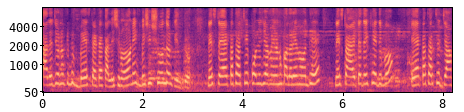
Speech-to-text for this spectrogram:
তাদের জন্য কিন্তু বেস্ট একটা কালেকশন অনেক বেশি সুন্দর কিন্তু। নেক্সট একটা থাকছে কলিজা মেরুন কালারের মধ্যে। নেক্সট আরেকটা দেখিয়ে দিব। এই একটা থাকছে জাম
